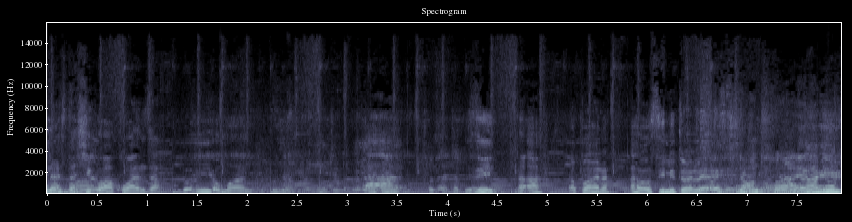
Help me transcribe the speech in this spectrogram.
na sitashika wa kwanza. Ndio. Ah ah, zi, ah ah, hapana. au usinitolee. Don't try.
